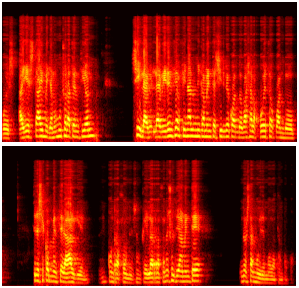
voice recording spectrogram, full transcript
pues ahí está y me llamó mucho la atención. Sí, la, evidencia al final únicamente sirve cuando vas al juez o cuando tienes que convencer a alguien, con razones, aunque las razones últimamente no están muy de moda tampoco.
